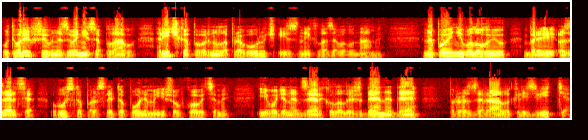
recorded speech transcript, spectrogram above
Утворивши в низовині заплаву, річка повернула праворуч і зникла за валунами. Напоєні вологою береги озерця густо поросли тополями і шовковицями, і водяне дзеркало лиш де-не-де прозирало крізь віття,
